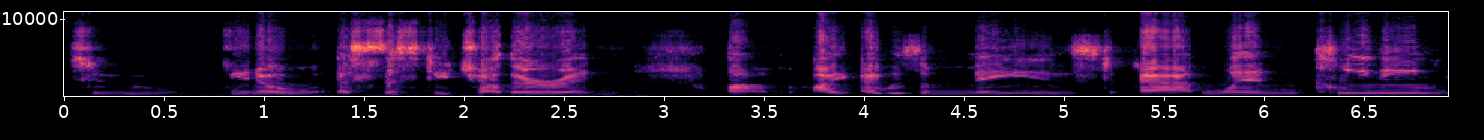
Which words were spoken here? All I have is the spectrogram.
to you know assist each other and um, I, I was amazed at when cleaning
